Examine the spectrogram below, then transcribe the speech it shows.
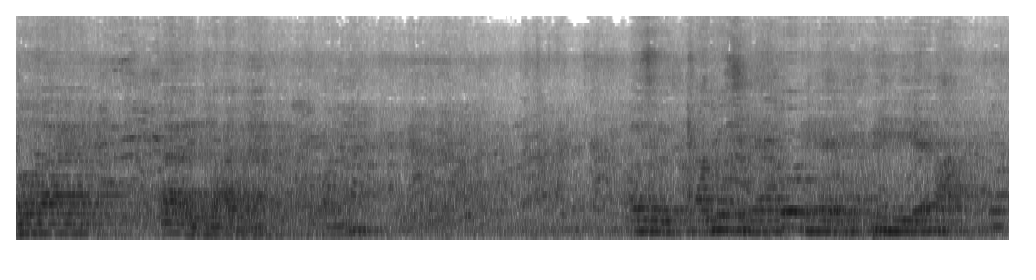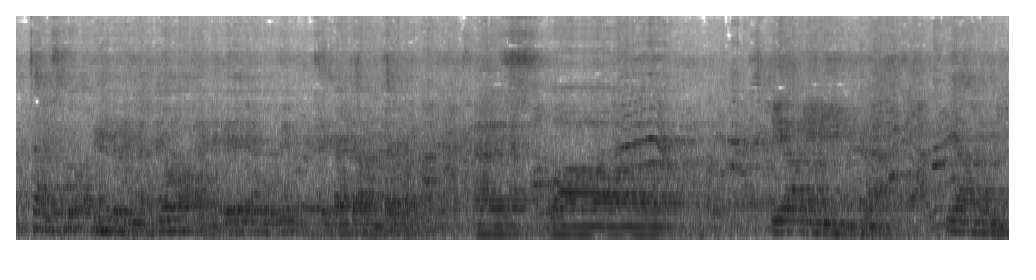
ဘောဂိုင်းအဲ့ဒါတွေကြပါဗျာ အဲဆိုအမျိုးရှင်ရဲ့ကိုယ်နဲ့ပင်တွေထဲမှာကြိုက်ဆိုအပင်တွေပြောပါတယ်ဘယ်လိုလဲစိတ်ကြကြမှာစိုက်ပါအဲဟော ARPD ကတရားမင်း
